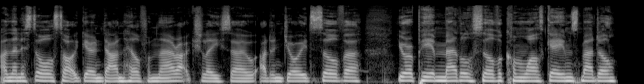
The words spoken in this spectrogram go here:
And then it all started going downhill from there, actually. So I'd enjoyed silver European medal, silver Commonwealth Games medal.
